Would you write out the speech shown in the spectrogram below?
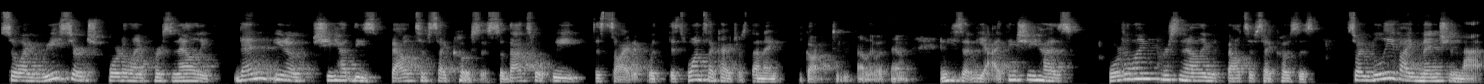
So I researched borderline personality. Then, you know, she had these bouts of psychosis. So that's what we decided with this one psychiatrist. Then I got to be friendly with him. And he said, Yeah, I think she has borderline personality with bouts of psychosis. So I believe I mentioned that,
